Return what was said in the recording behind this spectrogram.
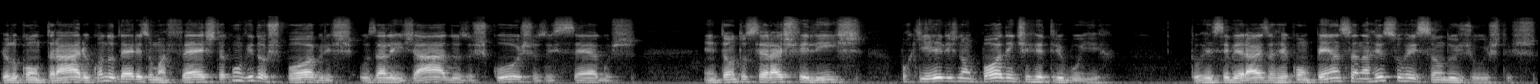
Pelo contrário, quando deres uma festa, convida os pobres, os aleijados, os coxos, os cegos. Então tu serás feliz, porque eles não podem te retribuir Tu receberás a recompensa na ressurreição dos justos.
